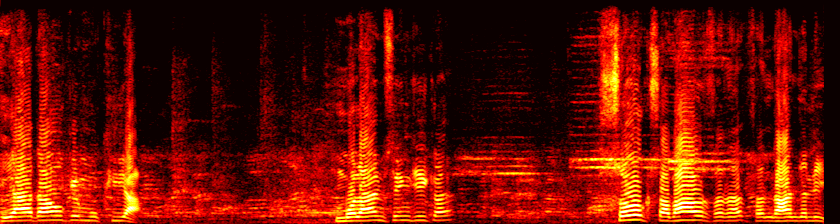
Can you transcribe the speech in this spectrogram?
यादवों के मुखिया मुलायम सिंह जी का शोक सभा और श्रद्धांजलि।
